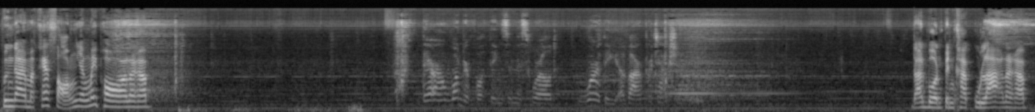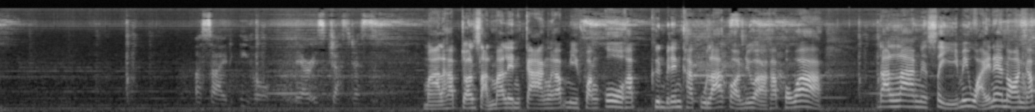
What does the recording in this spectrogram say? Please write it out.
เพิ่งได้มาแค่ 2 ยังไม่พอนะครับ There are wonderful things in this world worthy of our protection. ด้านบนเป็นคากุระนะครับ Aside evil, there is justice. มาแล้วครับ จอร์นสันมาเลนกลางแล้วครับ มีฟังโก้ครับ ขึ้นไปเล่นคากุระก่อนดีกว่าครับ เพราะว่า ด้านล่างเนี่ยสีไม่ไหวแน่นอนครับ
